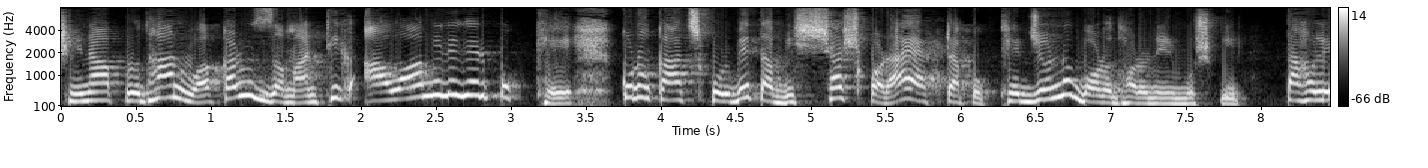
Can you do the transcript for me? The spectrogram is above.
সেনা প্রধান ওয়াকারুজ্জামান ঠিক আওয়ামী লীগের পক্ষে কোনো কাজ করবে তা বিশ্বাস করা একটা পক্ষের জন্য বড় ধরনের মুশকিল। তাহলে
